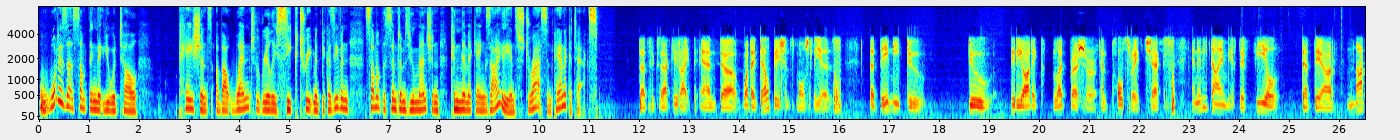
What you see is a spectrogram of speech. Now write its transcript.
what is something that you would tell patients about when to really seek treatment? Because even some of the symptoms you mentioned can mimic anxiety and stress and panic attacks. That's exactly right. And uh, what I tell patients mostly is that they need to do periodic blood pressure and pulse rate checks and anytime if they feel that they are not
